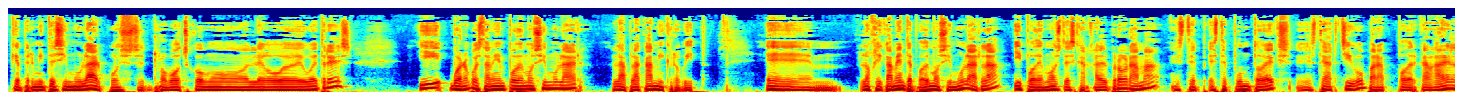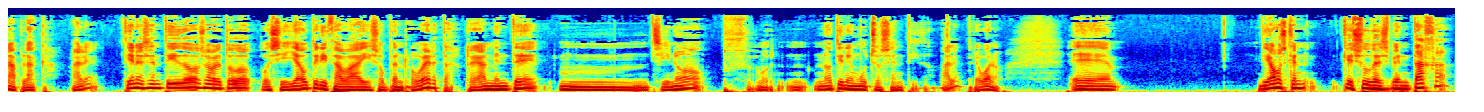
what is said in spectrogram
que permite simular pues robots como el Lego V3 y bueno pues también podemos simular la placa microbit. Eh, lógicamente podemos simularla y podemos descargar el programa, este, este punto .exe, este archivo para poder cargar en la placa, ¿vale? Tiene sentido sobre todo pues si ya utilizabais OpenRoberta. Realmente mmm, si no, no tiene mucho sentido, ¿vale? Pero bueno, eh, digamos que, que su desventaja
